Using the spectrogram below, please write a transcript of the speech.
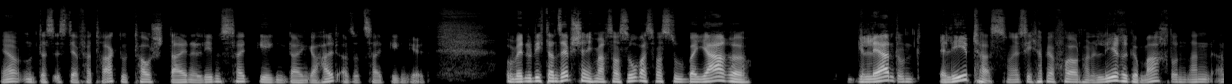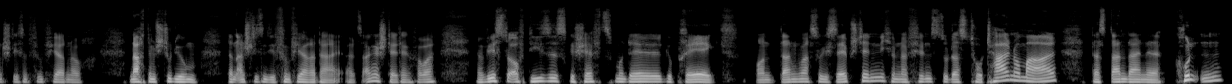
Ja, und das ist der Vertrag. Du tauschst deine Lebenszeit gegen dein Gehalt, also Zeit gegen Geld. Und wenn du dich dann selbstständig machst aus sowas, was du über Jahre gelernt und erlebt hast, weißt, ich habe ja vorher noch eine Lehre gemacht und dann anschließend fünf Jahre noch nach dem Studium, dann anschließend die fünf Jahre da als Angestellter verbracht, dann wirst du auf dieses Geschäftsmodell geprägt und dann machst du dich selbstständig und dann findest du das total normal, dass dann deine Kunden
